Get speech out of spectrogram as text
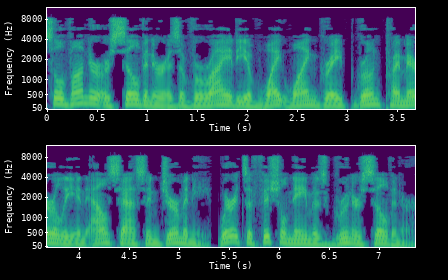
Sylvaner or Sylvaner is a variety of white wine grape grown primarily in Alsace and Germany, where its official name is Grüner Sylvaner.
